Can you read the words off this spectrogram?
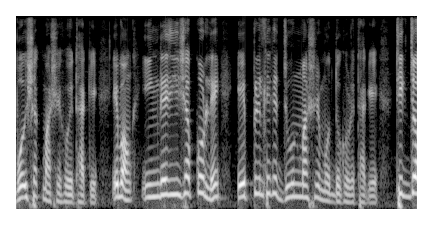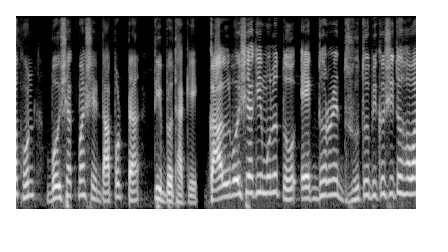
বৈশাখ মাসে হয়ে থাকে এবং ইংরেজি হিসাব করলে এপ্রিল থেকে জুন মাসের মধ্যে ঘটে থাকে। ঠিক যখন বৈশাখ মাসের দাপটটা তীব্র থাকে। কালবৈশাখী মূলত এক ধরনের দ্রুত বিকশিত হওয়া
